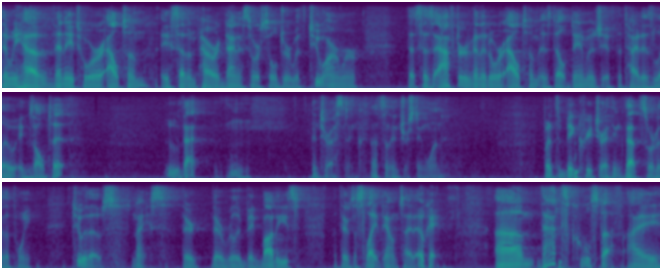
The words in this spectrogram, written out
Then we have Venator Altum, a 7 powered dinosaur soldier with 2 armor that says after Venator Altum is dealt damage, if the tide is low, exalt it. Ooh, that. Hmm. interesting. That's an interesting one. But it's a big creature. I think that's sort of the point. Two of those. Nice. They're they're really big bodies, but there's a slight downside. Okay. Um, that's cool stuff. I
